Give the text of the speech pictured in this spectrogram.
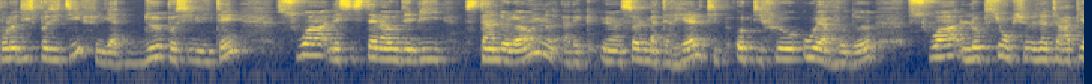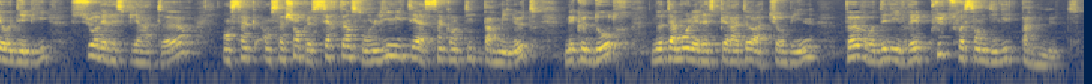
Pour le dispositif, il y a deux possibilités, soit les systèmes à haut débit standalone avec un seul matériel type Optiflow ou Hervo2, soit l'option oxygénothérapie à haut débit sur les respirateurs, en, en, sachant que certains sont limités à 50 litres par minute, mais que d'autres, notamment les respirateurs à turbine, peuvent délivrer plus de 70 litres par minute.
